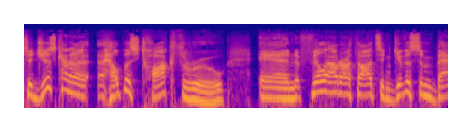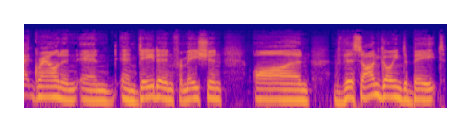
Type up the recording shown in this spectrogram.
to just kind of help us talk through and fill out our thoughts and give us some background and and and data information on this ongoing debate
